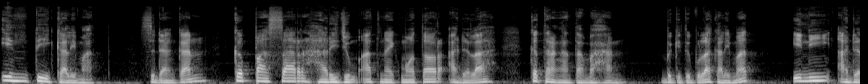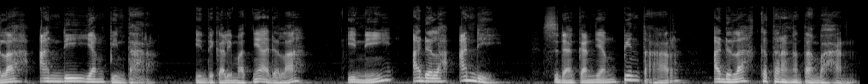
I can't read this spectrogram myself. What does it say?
inti kalimat. Sedangkan ke pasar hari Jumat naik motor adalah keterangan tambahan. Begitu pula kalimat ini adalah Andi yang pintar. Inti kalimatnya adalah ini adalah Andi. Sedangkan yang pintar adalah keterangan tambahan.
